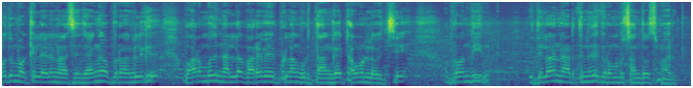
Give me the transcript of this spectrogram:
பொதுமக்கள் எல்லாம் நல்லா செஞ்சாங்க. அப்புறம் எங்களுக்கு வரும்போது நல்ல வரவேற்பெல்லாம் கொடுத்தாங்க டவுனில் வச்சு. அப்புறம் வந்து இதெல்லாம் நடத்துனதுக்கு ரொம்ப சந்தோஷமாக இருக்குது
